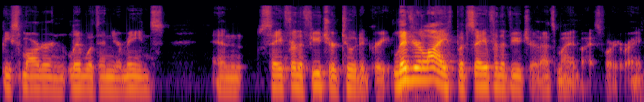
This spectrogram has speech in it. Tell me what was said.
be smarter and live within your means and save for the future to a degree. Live your life, but save for the future. That's my advice for you, right?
